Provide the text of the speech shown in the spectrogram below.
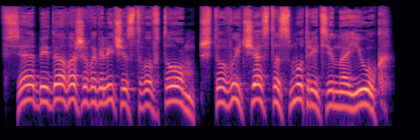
«Вся беда вашего величества в том, что вы часто смотрите на юг,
